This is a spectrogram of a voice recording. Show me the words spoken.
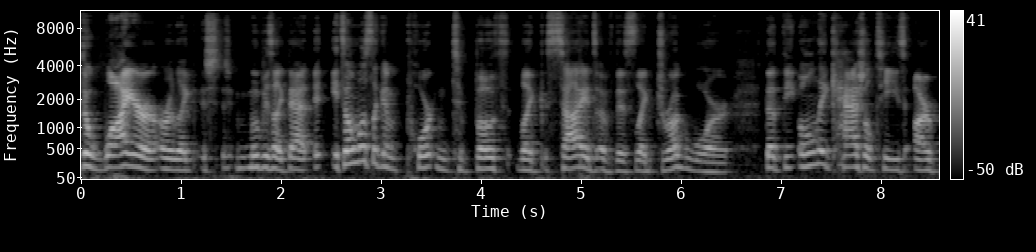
The Wire or like sh- movies like that it- it's almost like important to both like sides of this like drug war that the only casualties are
